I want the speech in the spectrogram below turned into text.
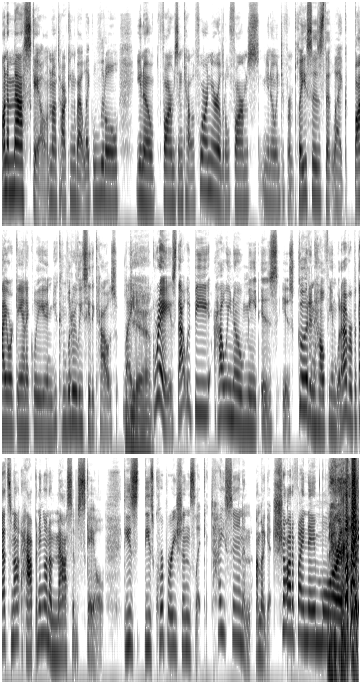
on a mass scale. I'm not talking about like little, you know, farms in California or little farms, you know, in different places that like buy organically and you can literally see the cows like yeah, graze. That would be how we know meat is is good and healthy and whatever, but that's not happening on a massive scale. These these corporations like Tyson and I'm gonna get shot if I name more. And like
